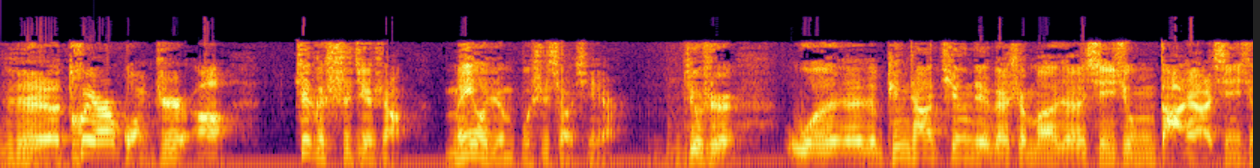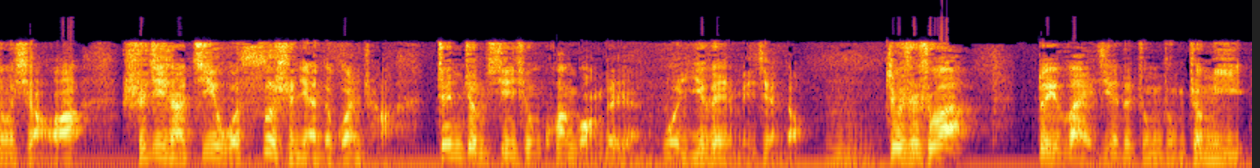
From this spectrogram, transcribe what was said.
呃，推而广之啊，这个世界上没有人不是小心眼儿。就是我平常听这个什么心胸大呀、心胸小啊，实际上基于我四十年的观察，真正心胸宽广的人，我一个也没见到。嗯，就是说对外界的种种争议。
